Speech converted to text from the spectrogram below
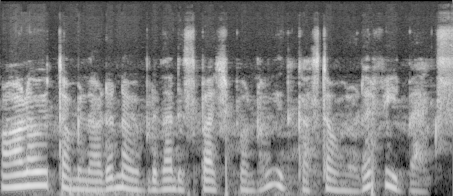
ஆல் ஓவர் தமிழ்நாடு நம்ம இப்படி தான் டிஸ்பேச் பண்ணுறோம் இது கஸ்டமரோட ஃபீட்பேக்ஸ்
